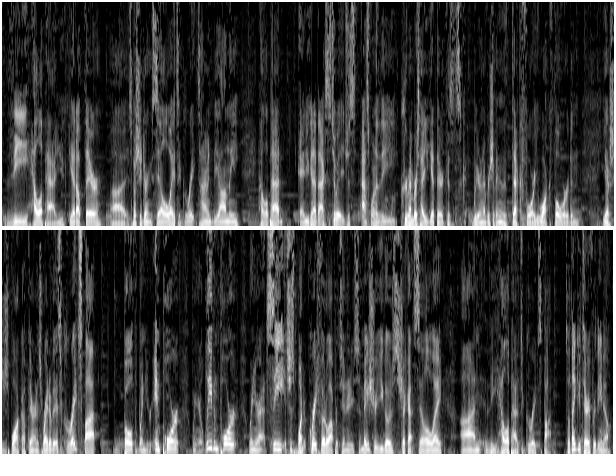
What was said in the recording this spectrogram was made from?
the helipad. You can get up there, uh, especially during sail away. It's a great time to be on the helipad and you can have access to it. You just ask one of the crew members how you get there because we don't ever ship. I think it's deck four. You walk forward and you actually just walk up there and it's right over there. It's a great spot, both when you're in port, when you're leaving port, when you're at sea. It's just one great photo opportunity. So make sure you go check out Sail Away on the helipad. It's a great spot. So thank you, Terry, for the email.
